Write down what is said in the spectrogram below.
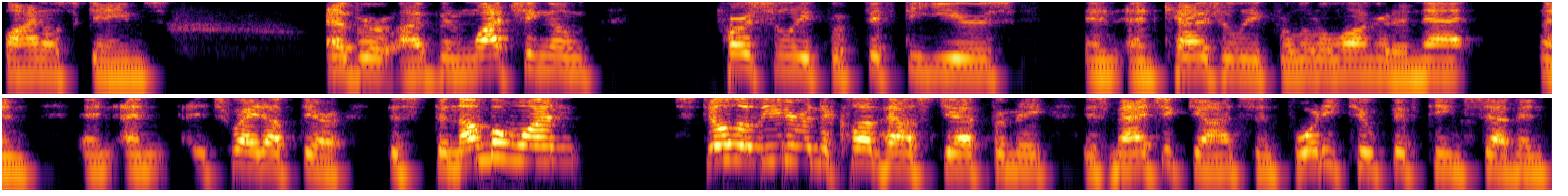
finals games ever. I've been watching them personally for 50 years and, and casually for a little longer than that. And, and, and it's right up there. This, the number one Still the leader in the clubhouse, Jeff, for me is Magic Johnson, 42 15 7,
